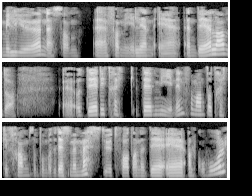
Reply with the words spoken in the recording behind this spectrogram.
miljøene som eh, familien er en del av. da. Eh, og det, de trekker, det mine informanter trekker fram som på en måte det som er mest utfordrende, det er alkohol.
